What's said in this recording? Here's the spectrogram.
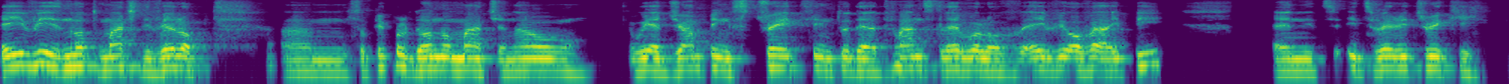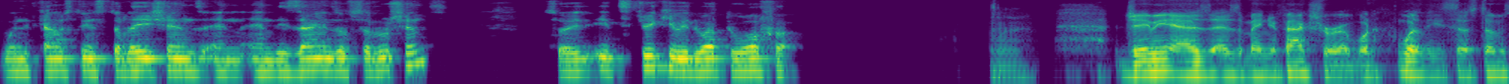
AV is not much developed, um, so people don't know much, and now we are jumping straight into the advanced level of AV over IP and it's it's very tricky when it comes to installations and and designs of solutions. So it, it's tricky with what to offer. Jamie as as a manufacturer of one, one of these systems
